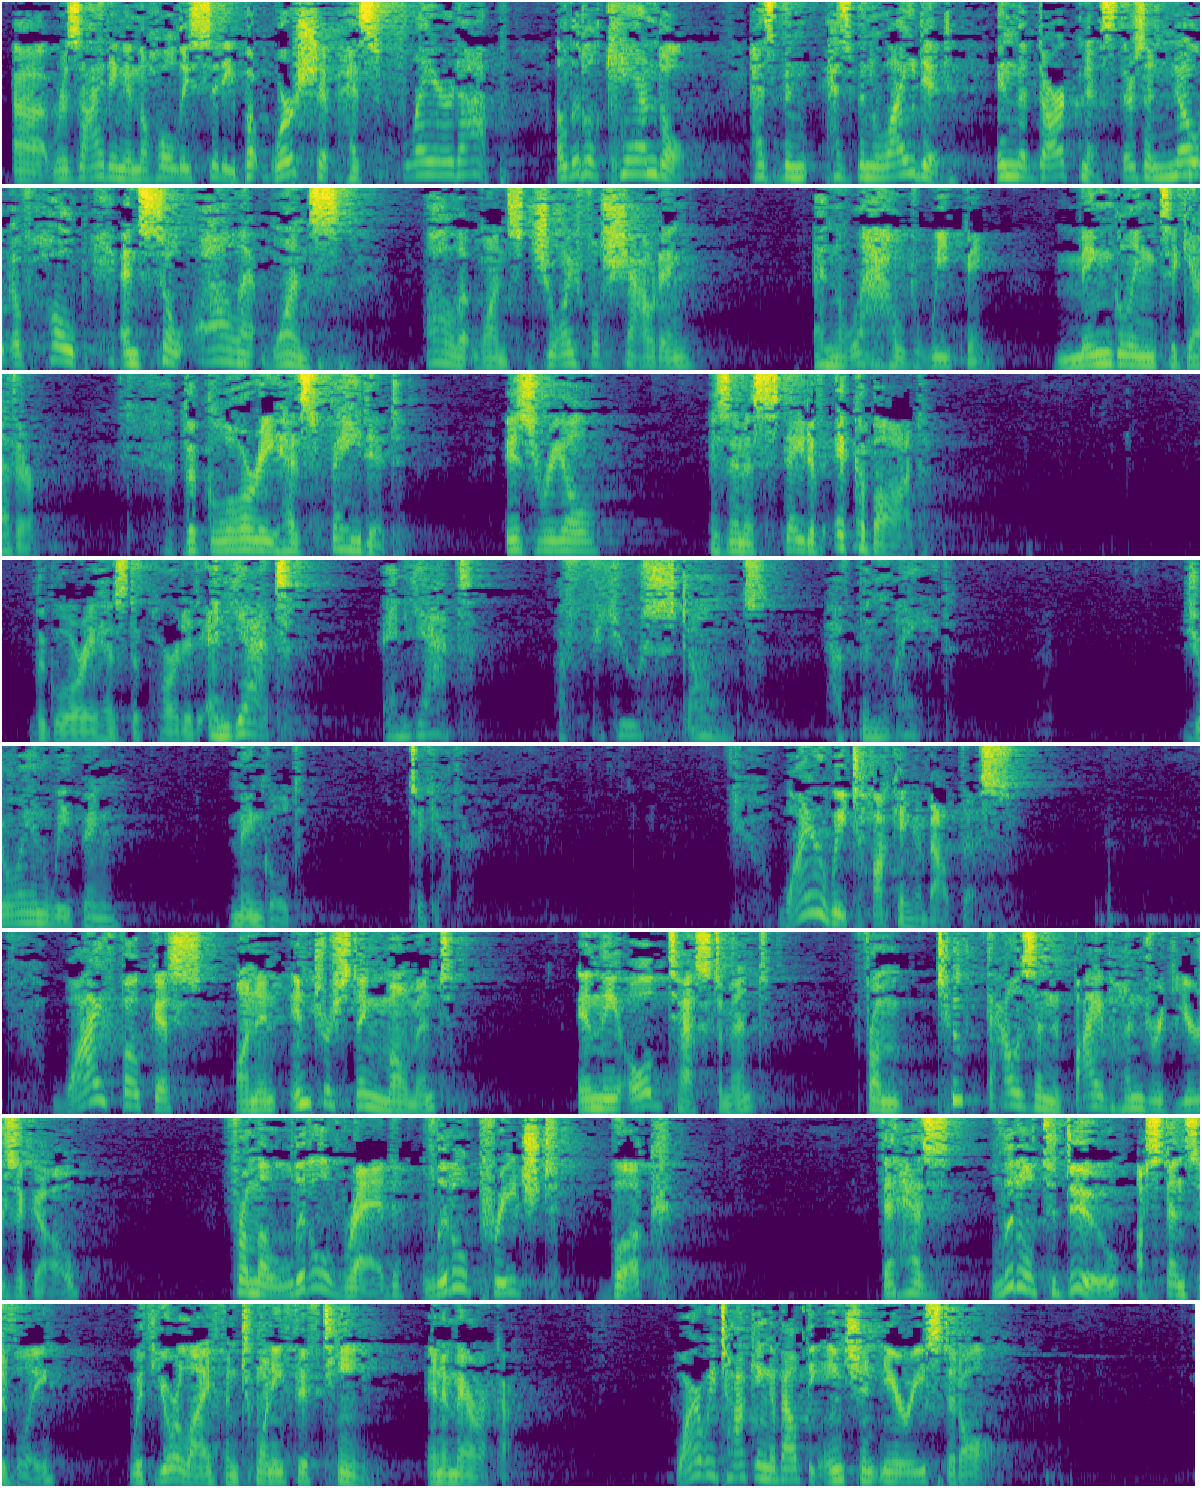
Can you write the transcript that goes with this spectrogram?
uh, residing in the holy city. But worship has flared up. A little candle has been, has been lighted in the darkness. There's a note of hope. And so all at once, all at once, joyful shouting and loud weeping mingling together. The glory has faded. Israel is in a state of Ichabod. The glory has departed. And yet, and yet, a few stones have been laid. Joy and weeping mingled together. Why are we talking about this? Why focus on an interesting moment in the Old Testament from 2,500 years ago from a little read, little preached book that has little to do, ostensibly, with your life in 2015 in America. Why are we talking about the ancient Near East at all?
